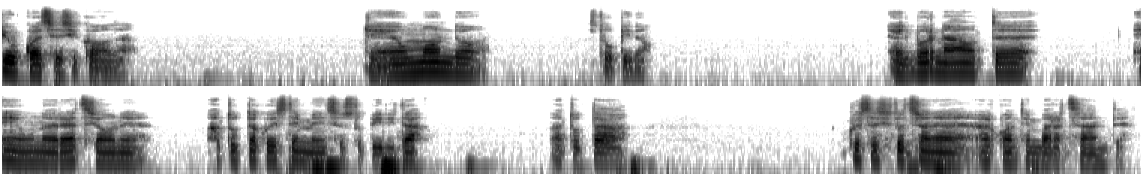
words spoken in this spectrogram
più qualsiasi cosa. Cioè è un mondo stupido. E il burnout è una reazione a tutta questa immensa stupidità, a tutta questa situazione alquanto imbarazzante.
